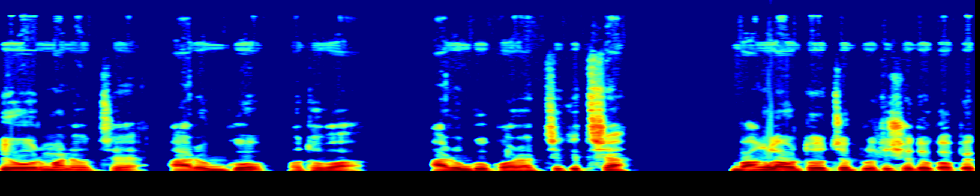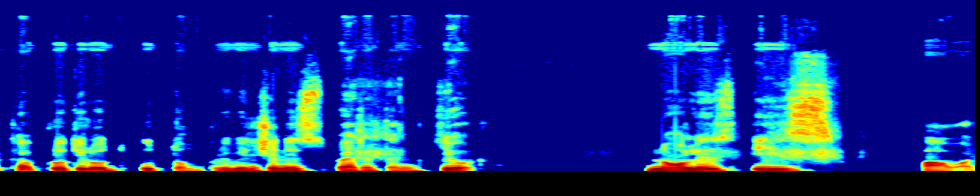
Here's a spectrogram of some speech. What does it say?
কিওর মানে হচ্ছে আরোগ্য অথবা আরোগ্য করার চিকিৎসা। বাংলা অর্থ হচ্ছে প্রতিষেধক অপেক্ষা প্রতিরোধ উত্তম। Prevention is better than cure. Knowledge is power.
